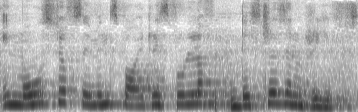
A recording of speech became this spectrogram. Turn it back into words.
in most of Simin's poetry is full of distress and grief.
